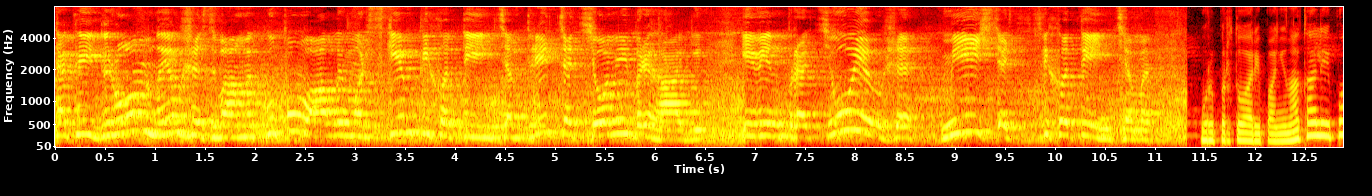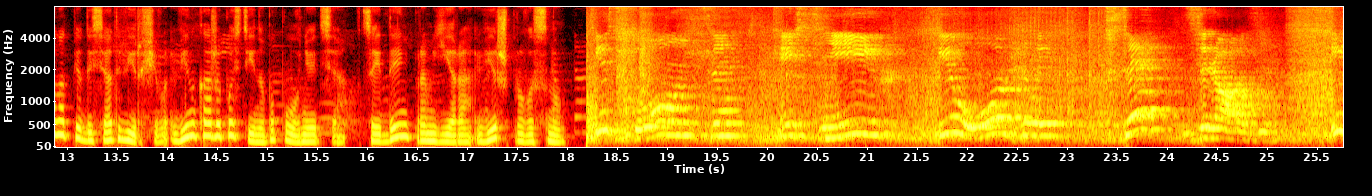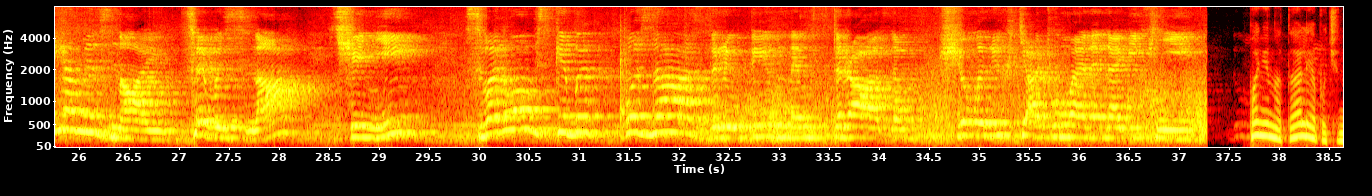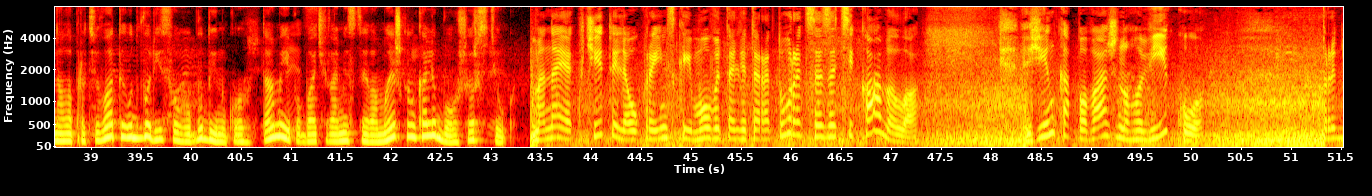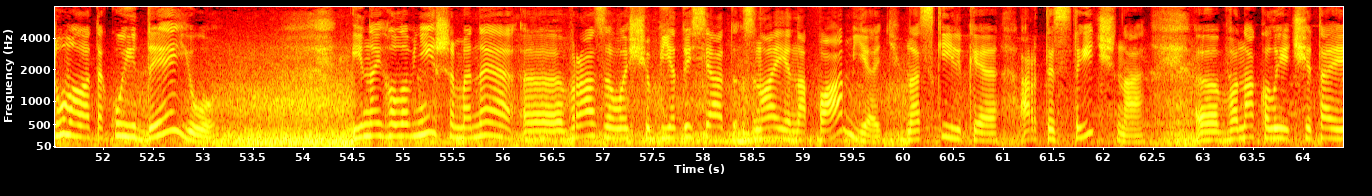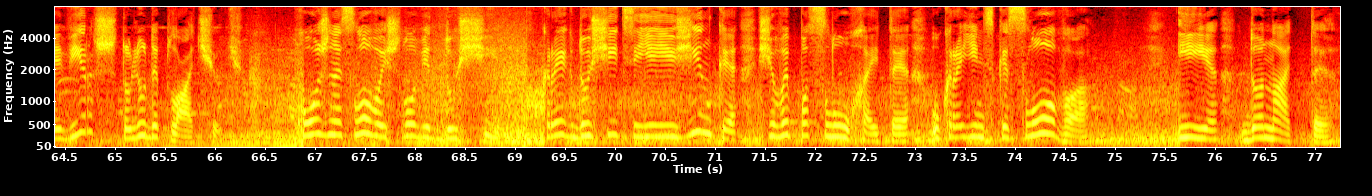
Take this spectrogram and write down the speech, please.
Такий дрон ми вже з вами купували морським піхотинцям 37-й бригаді. І він працює вже місяць з піхотинцями. У репертуарі пані Наталії понад 50 віршів. Він каже, постійно поповнюється. В цей день прем'єра вірш про весну. І сонце, і сніг, і ожили. Все зразу. І я не знаю, це весна чи ні. Сваровський би позаздрив дивним стразам, що мерехтять у мене на вікні. Пані Наталія починала працювати у дворі свого будинку. Там її побачила місцева мешканка Любов Шерстюк. Мене як вчителя української мови та літератури це зацікавило. Жінка поважного віку придумала таку ідею. І найголовніше мене е, вразило, що 50 знає на пам'ять, наскільки артистична. Е, вона, коли читає вірш, то люди плачуть. Кожне слово йшло від душі. Крик душі цієї жінки, що ви послухайте українське слово і донатьте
